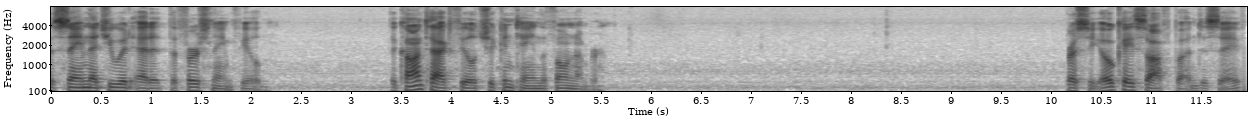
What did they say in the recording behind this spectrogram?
the same that you would edit the first name field. The contact field should contain the phone number. Press the OK Soft button to save.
